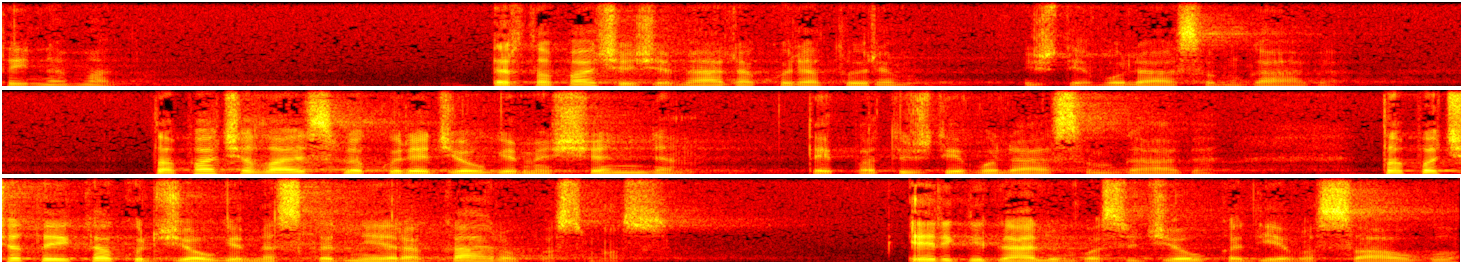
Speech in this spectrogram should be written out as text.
tai ne mano. Ir tą pačią žemelę, kurią turim, iš Dievulio esam gavę. Ta pačia laisvė, kurią džiaugiamės šiandien, taip pat iš Dievulio esam gavę. Ta pačia taika, kur džiaugiamės, kad nėra karo pas mus. Irgi galim pasidžiaugti, kad Dievas saugo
